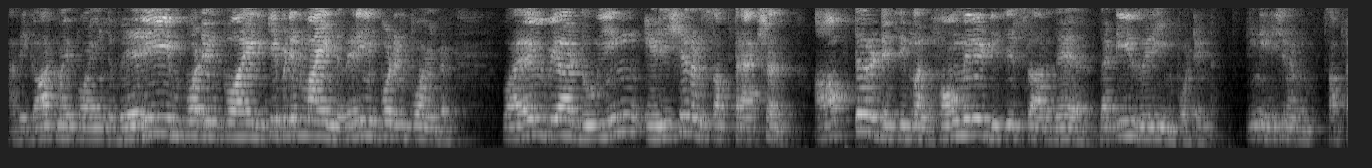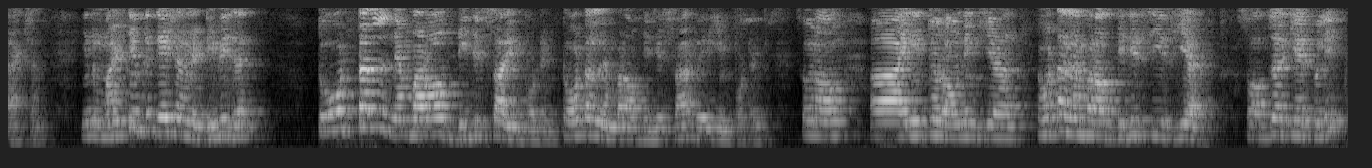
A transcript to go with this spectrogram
have you got my point? Very important point. Keep it in mind. Very important point. While we are doing addition and subtraction after decimal how many digits are there? That is very important. In addition and subtraction. In multiplication and division total number of digits are important. Total number of digits are very important. So now uh, i need to rounding here. Total number of digits is here. So observe carefully.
